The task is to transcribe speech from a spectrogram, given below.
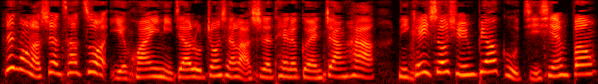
认同老师的操作，也欢迎你加入钟祥老师的 Telegram 账号。你可以搜寻“标股急先锋”。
